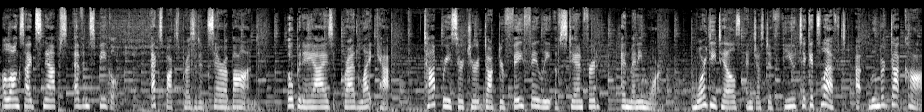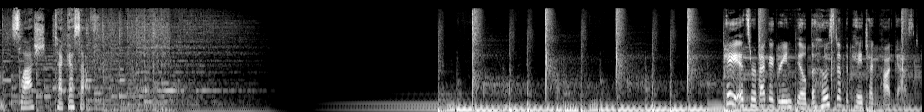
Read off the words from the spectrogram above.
alongside Snap's Evan Spiegel, Xbox President Sarah Bond, OpenAI's Brad Lightcap, top researcher Dr. Fei Fei Li of Stanford, and many more. More details and just a few tickets left at bloomberg.com slash techsf. Hey, it's Rebecca Greenfield, the host of the Pay Check Podcast.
